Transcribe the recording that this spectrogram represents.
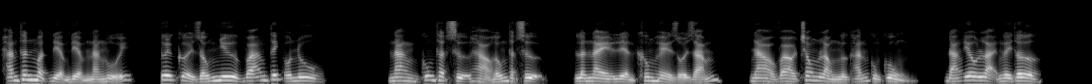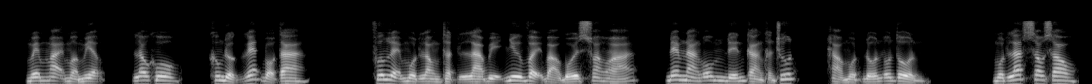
Hắn thân mật điểm điểm nàng mũi, tươi cười giống như vãng tích ôn nhu. Nàng cũng thật sự hào hống thật sự, lần này liền không hề dối dám, nào vào trong lòng ngực hắn cùng cùng, đáng yêu lại ngây thơ. Mềm mại mở miệng, lau khô, không được ghét bỏ ta. Phương lệ một lòng thật là bị như vậy bảo bối xoa hóa, đem nàng ôm đến càng khẩn chút, hảo một đốn ôn tồn. Một lát sau sau,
